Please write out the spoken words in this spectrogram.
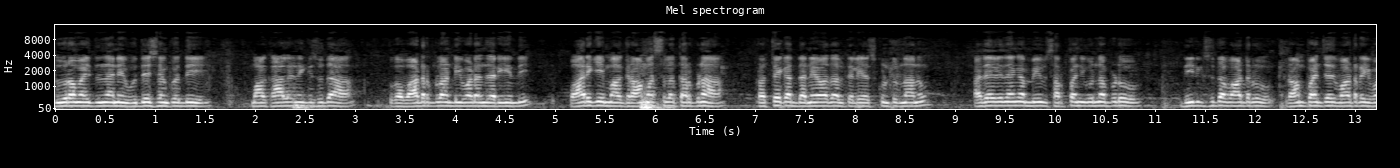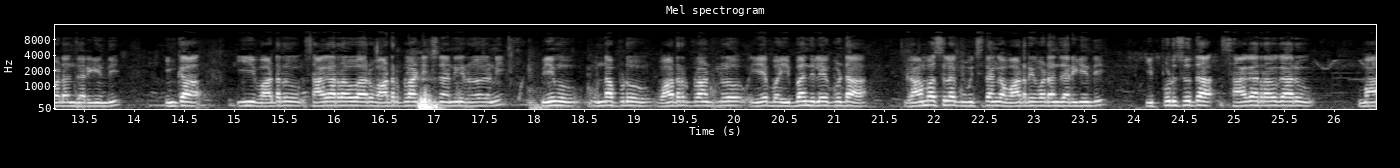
దూరం అవుతుందనే ఉద్దేశం కొద్దీ మా కాలనీకి సుధా ఒక వాటర్ ప్లాంట్ ఇవ్వడం జరిగింది. వారికి మా గ్రామస్తుల తరపున ప్రత్యేక ధన్యవాదాలు తెలియజేసుకుంటున్నాను. అదేవిధంగా మేము సర్పంచ్ ఉన్నప్పుడు దీనికి సుధా వాటరు గ్రామ పంచాయతీ వాటర్ ఇవ్వడం జరిగింది. ఇంకా ఈ వాటర్ సాగర్రావు గారు వాటర్ ప్లాంట్ ఇచ్చినని మేము ఉన్నప్పుడు వాటర్ ప్లాంట్లో ఏ ఇబ్బంది లేకుండా గ్రామస్తులకు ఉచితంగా వాటర్ ఇవ్వడం జరిగింది. ఇప్పుడు సుధా సాగర్రావు గారు మా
